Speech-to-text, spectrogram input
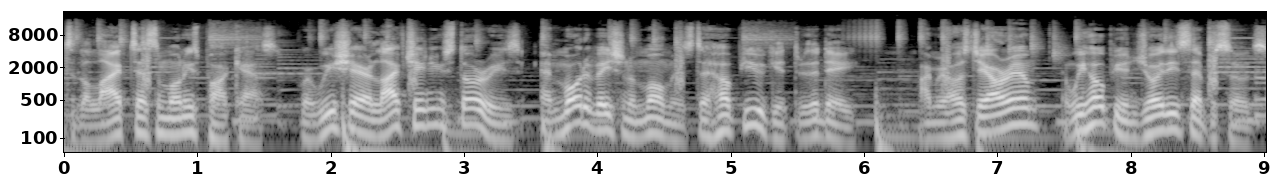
to the Life Testimonies Podcast, where we share life changing stories and motivational moments to help you get through the day. I'm your host, JRM, and we hope you enjoy these episodes.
